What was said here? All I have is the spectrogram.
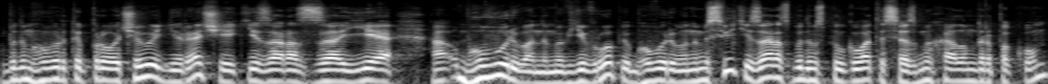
а будемо говорити про очевидні речі, які зараз е, є е, обговорюваними в Європі, обговорюваними в світі. Зараз будемо спілкуватися з Михайлом Драпаком,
